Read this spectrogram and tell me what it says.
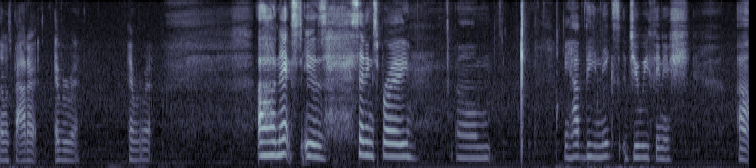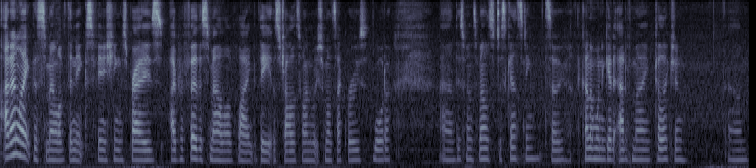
there was powder everywhere. Everywhere. Uh, next is setting spray. Um, we have the NYX Dewy Finish. Uh, I don't like the smell of the NYX finishing sprays. I prefer the smell of like the Australis one, which smells like rose water. Uh, this one smells disgusting, so I kind of want to get it out of my collection. Um,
